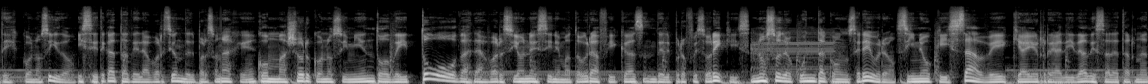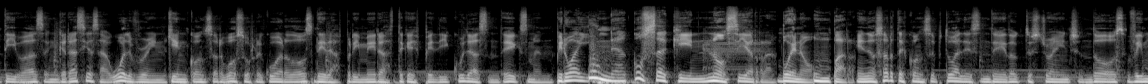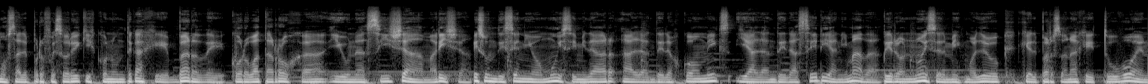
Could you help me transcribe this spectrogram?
desconocido y se trata de la versión del personaje con mayor conocimiento de todas las versiones cinematográficas del Profesor X. No solo cuenta con cerebro, sino que sabe que hay realidades alternativas gracias a Wolverine, quien conservó sus recuerdos de las primeras tres películas de X-Men. Pero hay una cosa que no cierra. Bueno, un par. En los artes conceptuales de Doctor Strange 2 vimos al Profesor X con un traje verde, corbata roja y una silla amarilla. Es un diseño muy similar al de los cómics y al de la serie animada, pero no es el mismo look que el personaje tuvo en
